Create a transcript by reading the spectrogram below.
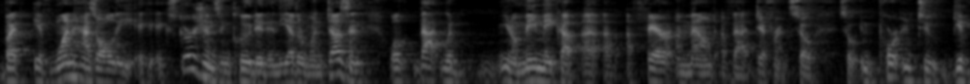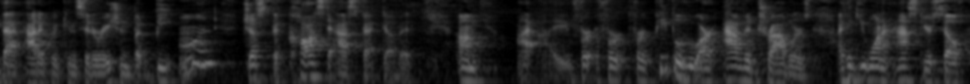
but if one has all the excursions included and the other one doesn't, well, that would, you know, may make up a, a, a fair amount of that difference. So, so important to give that adequate consideration, but beyond just the cost aspect of it, um, I, for, for, for people who are avid travelers, I think you want to ask yourself,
